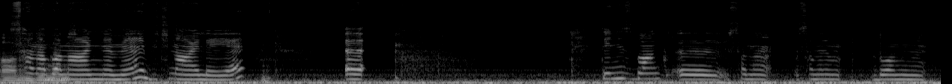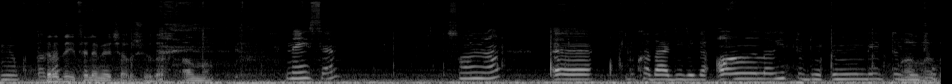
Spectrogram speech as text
Amin sana cümlemize. bana anneme, bütün aileye. Ee, Denizbank e, sana sanırım doğum gününü kutladı. Kredi itelemeye çalışıyor da almam. Neyse. Sonra e, bu kadar diyecekler. Ağlayıp durdum, ığlayıp durdum. Anladım. Çok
